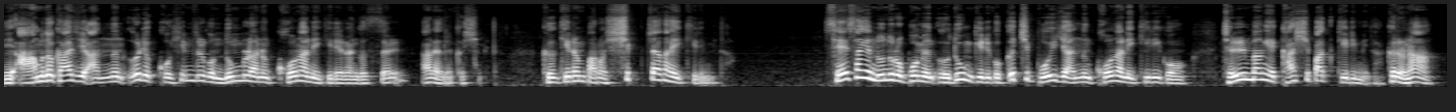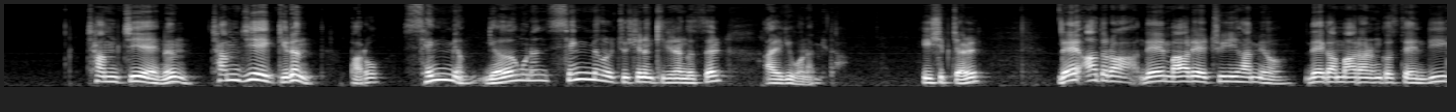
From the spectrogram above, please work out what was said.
이 아무도 가지 않는 어렵고 힘들고 눈물 나는 고난의 길이라는 것을 알아야 될 것입니다. 그 길은 바로 십자가의 길입니다. 세상의 눈으로 보면 어두운 길이고 끝이 보이지 않는 고난의 길이고 절망의 가시밭 길입니다. 그러나 참 지혜는 참 지혜의 길은 바로 생명, 영원한 생명을 주시는 길이라는 것을 알기 원합니다. 20절 내 아들아 내 말에 주의하며 내가 말하는 것에 네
